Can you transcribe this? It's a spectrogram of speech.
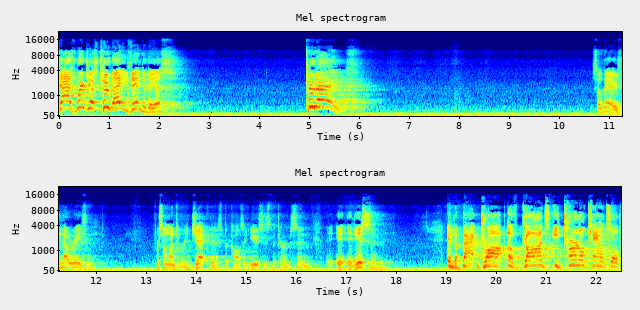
guys, we're just two days into this. Two days. So there's no reason for someone to reject this because it uses the term soon. it, it is soon. In the backdrop of God's eternal counsel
